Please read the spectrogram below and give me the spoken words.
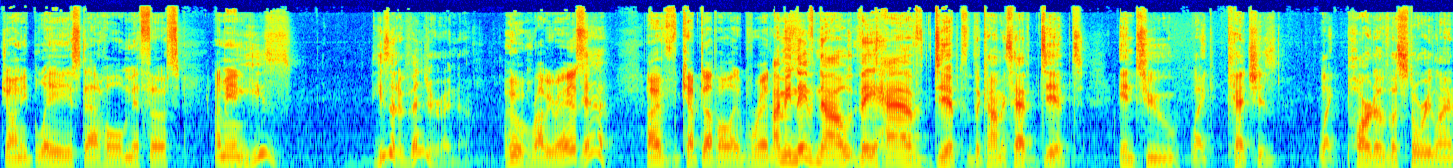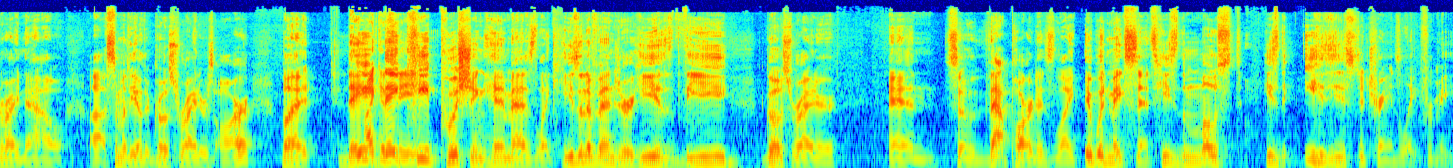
Johnny Blaze, that whole mythos. I mean, he's he's an Avenger right now. who? Robbie Reyes? Yeah. I've kept up. All I've read. I mean, they've now they have dipped. The comics have dipped into like catches like part of a storyline right now. Uh, some of the other Ghost Riders are, but they they see- keep pushing him as like he's an Avenger. He is the Ghost Rider, and so that part is like it would make sense. He's the most. He's the easiest to translate for me.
